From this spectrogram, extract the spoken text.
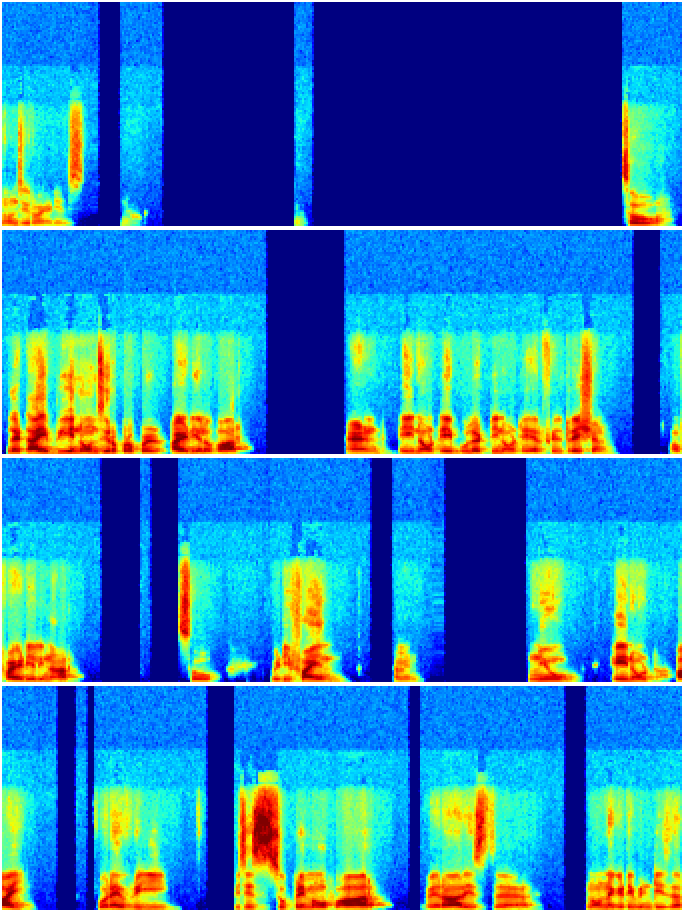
non-zero ideals. So let I be a non-zero proper ideal of R and A naught, A bullet denote here filtration of ideal in R. So we define, I mean, new A naught I for every E, which is supremum of R, where R is the non-negative integer,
